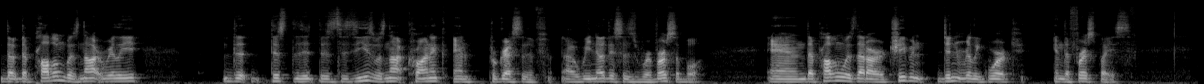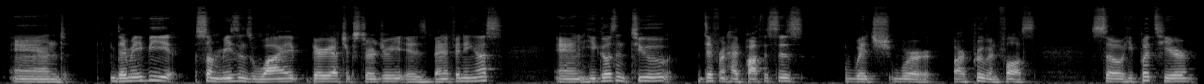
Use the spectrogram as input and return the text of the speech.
the the problem was not really the this this disease was not chronic and progressive. Uh, we know this is reversible, and the problem was that our treatment didn't really work in the first place, and there may be some reasons why bariatric surgery is benefiting us, and he goes into different hypotheses which were are proven false. So he puts here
